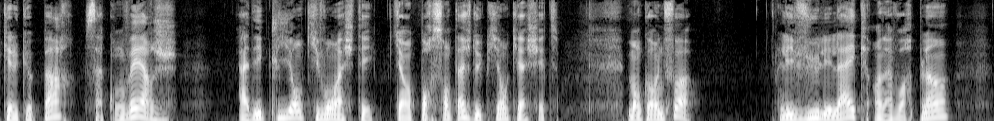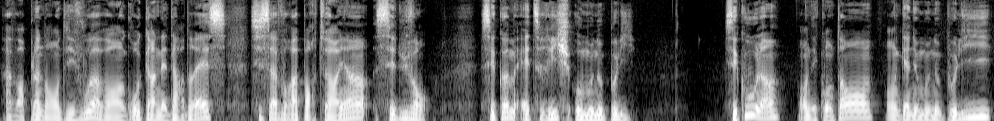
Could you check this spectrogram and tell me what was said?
quelque part, ça converge à des clients qui vont acheter, qu'il y a un pourcentage de clients qui achètent. Mais encore une fois, les vues, les likes, en avoir plein, avoir plein de rendez-vous, avoir un gros carnet d'adresses, si ça vous rapporte rien, c'est du vent. C'est comme être riche au Monopoly. C'est cool, hein On est content, on gagne au Monopoly,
